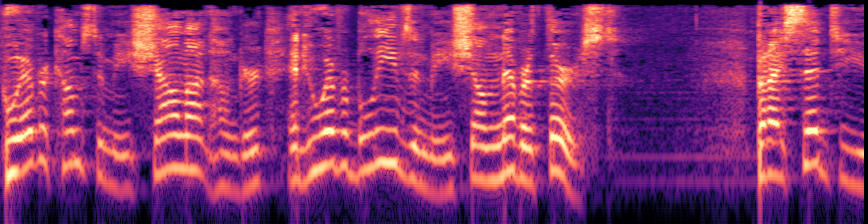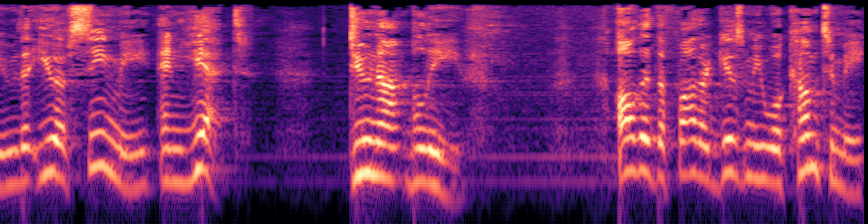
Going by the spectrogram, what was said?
Whoever comes to me shall not hunger, and whoever believes in me shall never thirst. But I said to you that you have seen me, and yet do not believe. All that the Father gives me will come to me,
